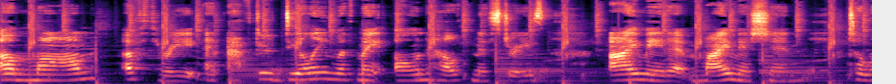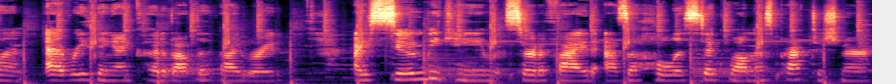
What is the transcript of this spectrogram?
a mom of three, and after dealing with my own health mysteries, I made it my mission to learn everything I could about the thyroid I soon became certified as a holistic wellness practitioner,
